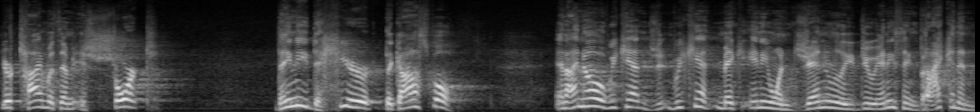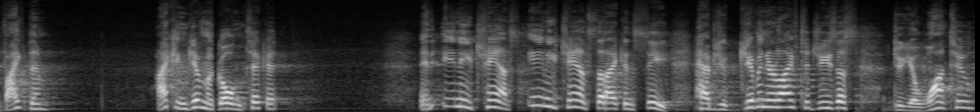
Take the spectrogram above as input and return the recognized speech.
your time with them is short. They need to hear the gospel. And I know we can't, we can't make anyone genuinely do anything, but I can invite them. I can give them a golden ticket. And any chance, any chance that I can see, have you given your life to Jesus? Do you want to?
